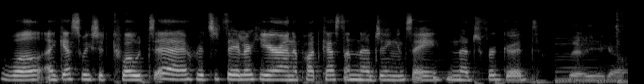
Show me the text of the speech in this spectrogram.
well i guess we should quote uh, richard Thaler here on a podcast on nudging and say nudge for good There you go.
